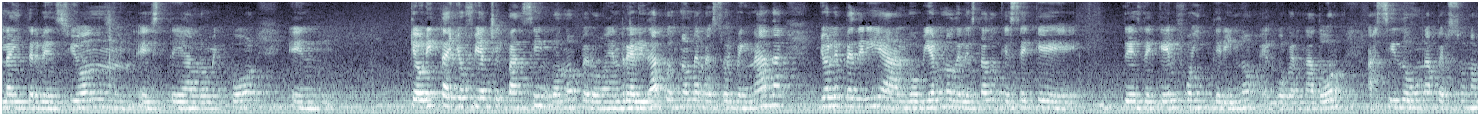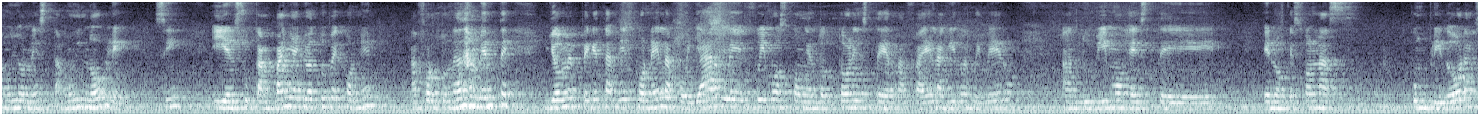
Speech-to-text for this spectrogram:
la intervención, este, a lo mejor en que ahorita yo fui a Chilpancingo, ¿no? Pero en realidad pues no me resuelven nada. yo le pediría al gobierno del estado que sé que desde que él fue interino, el gobernador ha sido una persona muy honesta, muy noble, ¿sí? Y en su campaña yo anduve con él. Afortunadamente yo me pegué también con él apoyarle, fuimos con el doctor este, Rafael Aguirre Rivero, anduvimos este, en lo que son las cumplidoras,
